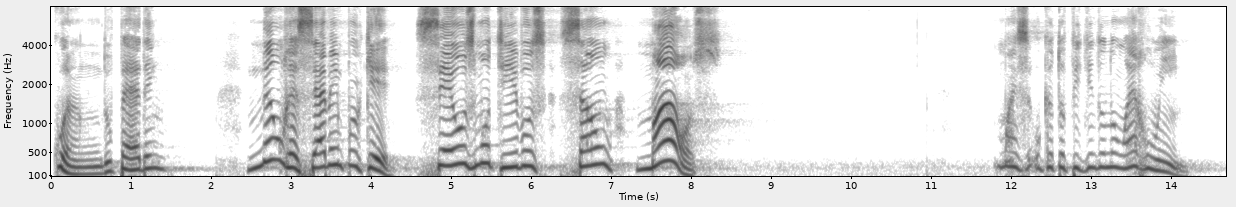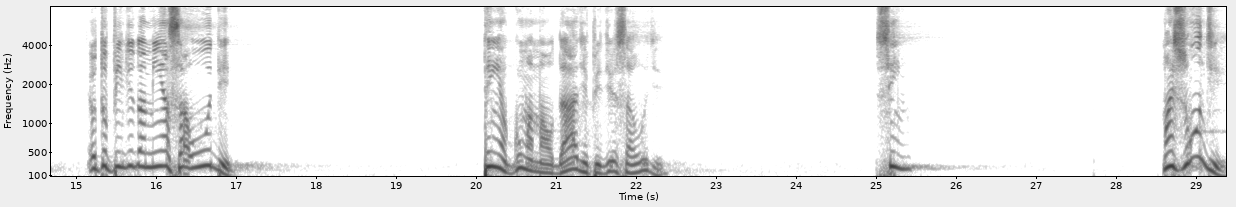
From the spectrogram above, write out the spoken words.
quando pedem, não recebem porque seus motivos são maus. Mas o que eu estou pedindo não é ruim. Eu estou pedindo a minha saúde. Tem alguma maldade pedir saúde? Sim. Mas onde?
